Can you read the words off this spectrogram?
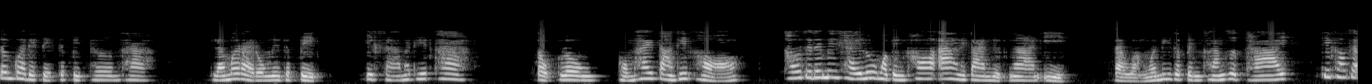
จนกว่าเด็กๆจะปิดเทอมค่ะ แล้วเมื่อไหร่โรงเรียนจะปิด อีกสามอาทิตย์ค่ะ ตกลง ผมให้ตามที่ขอ เขาจะได้ไม่ใช้ลูกมาเป็นข้ออ้างในการหยุดงานอีก แต่หวังว่านี่จะเป็นครั้งสุดท้าย ที่เขาจะ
